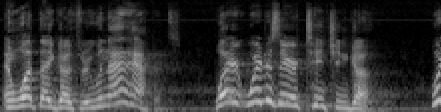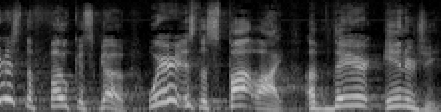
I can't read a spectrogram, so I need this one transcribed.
and what they go through when that happens. Where, where does their attention go? Where does the focus go? Where is the spotlight of their energy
